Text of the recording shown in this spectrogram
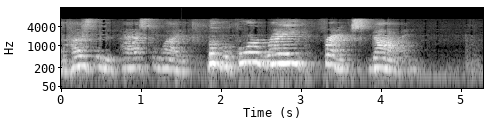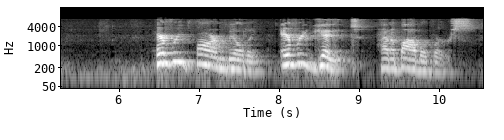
the husband had passed away. But before Ray Franks died, every farm building, every gate had a Bible verse.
